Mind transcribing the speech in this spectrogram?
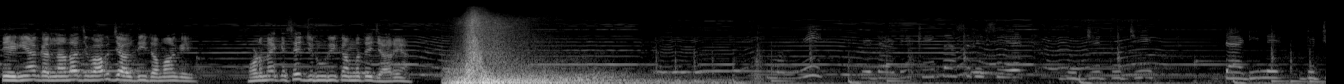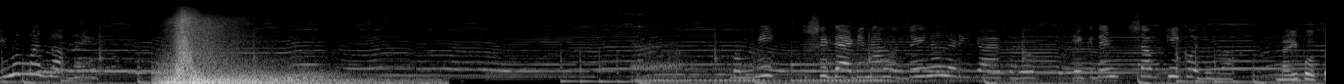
ਤੇਰੀਆਂ ਗੱਲਾਂ ਦਾ ਜਵਾਬ ਜਲਦੀ ਦਵਾਂਗੇ। ਹੁਣ ਮੈਂ ਕਿਸੇ ਜ਼ਰੂਰੀ ਕੰਮ ਤੇ ਜਾ ਰਿਹਾ। ਮੰਮੀ ਤੇ ਡੈਡੀ ਨੇ ਦੂਜੀ ਮੰਮਾ ਲੱਭ ਲਈ। ਤੁਸੀਂ ਡੈਡੀ ਨਾਲ ਉਦਾਂ ਹੀ ਨਾ ਲੜੀ ਜਾਇਆ ਕਰੋ। ਇੱਕ ਦਿਨ ਸਭ ਠੀਕ ਹੋ ਜਾਊਗਾ। ਨਹੀਂ ਪੁੱਤ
